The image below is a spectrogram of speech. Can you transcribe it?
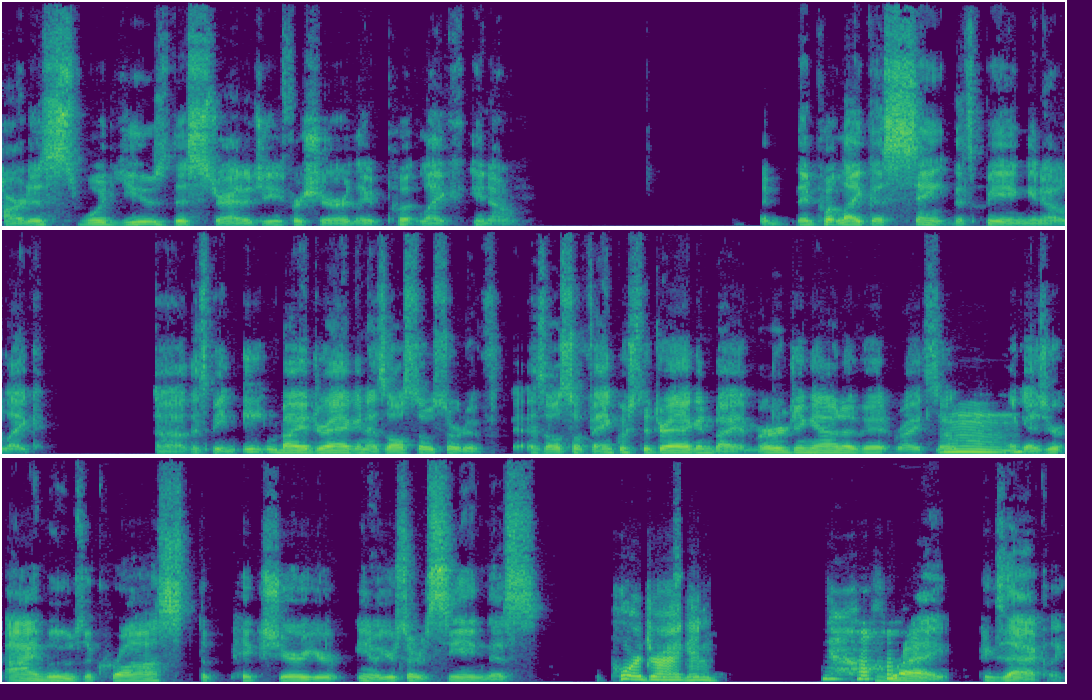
artists would use this strategy for sure. They'd put like you know they they put like a saint that's being you know like uh, that's being eaten by a dragon has also sort of has also vanquished the dragon by emerging out of it, right? So Mm. like as your eye moves across the picture, you're you know you're sort of seeing this Poor dragon. right exactly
